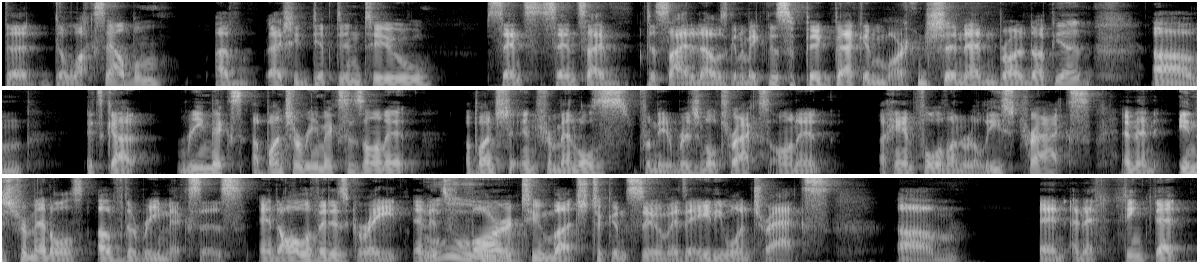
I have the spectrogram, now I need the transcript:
the deluxe album I've actually dipped into since since I decided I was going to make this a pick back in March and hadn't brought it up yet. Um, it's got remix, a bunch of remixes on it, a bunch of instrumentals from the original tracks on it, a handful of unreleased tracks, and then instrumentals of the remixes. And all of it is great, and it's far too much to consume. It's 81 tracks. Um, and and I think that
